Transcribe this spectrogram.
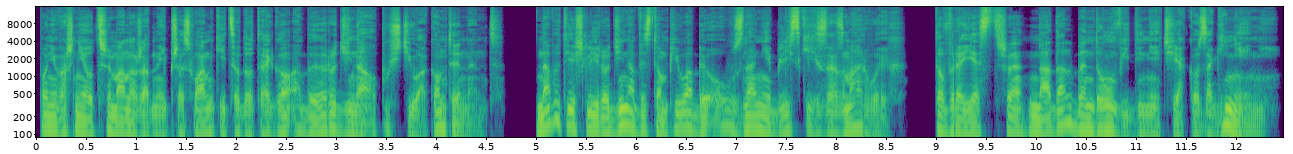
ponieważ nie otrzymano żadnej przesłanki co do tego, aby rodzina opuściła kontynent. Nawet jeśli rodzina wystąpiłaby o uznanie bliskich za zmarłych, to w rejestrze nadal będą widnieć jako zaginieni.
